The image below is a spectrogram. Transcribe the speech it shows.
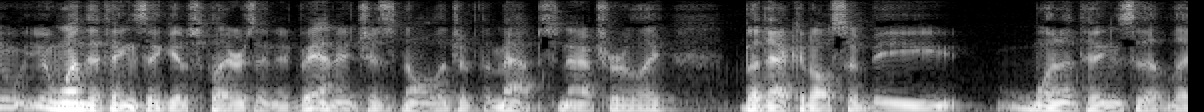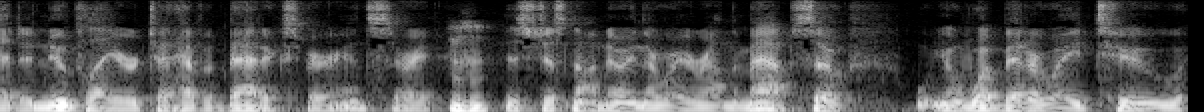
one of the things that gives players an advantage is knowledge of the maps naturally but that could also be one of the things that led a new player to have a bad experience right? Mm-hmm. it's just not knowing their way around the map. So you know what better way to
